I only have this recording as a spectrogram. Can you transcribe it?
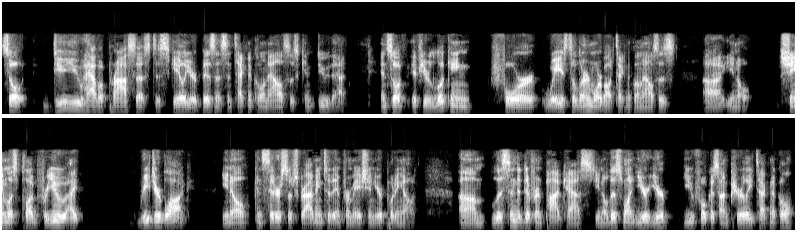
so do you have a process to scale your business? And technical analysis can do that. And so if, if you're looking for ways to learn more about technical analysis, uh, you know, shameless plug for you, I read your blog. You know, consider subscribing to the information you're putting out. Um, listen to different podcasts. You know, this one you're you're you focus on purely technical,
